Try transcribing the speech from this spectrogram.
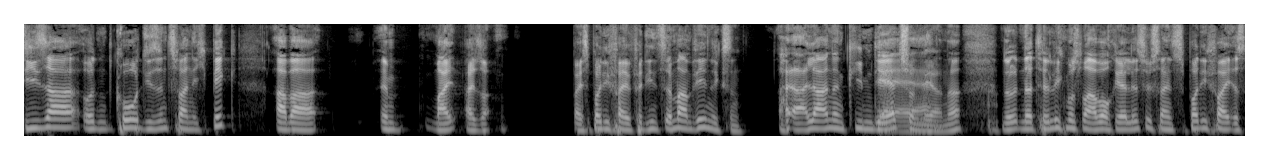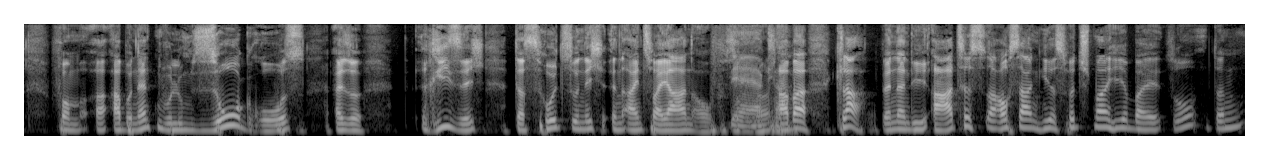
dieser und Co., die sind zwar nicht big, aber im, Mai- also bei Spotify verdienst du immer am wenigsten. Alle anderen kriegen dir Ja, jetzt schon mehr. Ne? Natürlich muss man aber auch realistisch sein. Spotify ist vom äh, Abonnentenvolumen so groß, also riesig, das holst du nicht in ein, zwei Jahren auf. So, ja, ne? klar. Aber klar, wenn dann die Artists auch sagen, hier switch mal hier bei so, dann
